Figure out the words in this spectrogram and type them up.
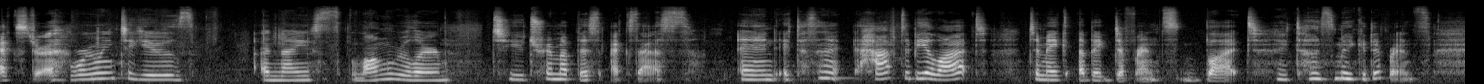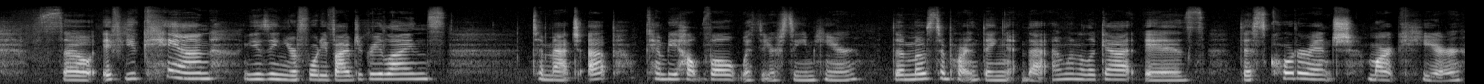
extra. We're going to use a nice long ruler to trim up this excess. And it doesn't have to be a lot to make a big difference, but it does make a difference. So if you can, using your 45 degree lines to match up can be helpful with your seam here. The most important thing that I want to look at is this quarter inch mark here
